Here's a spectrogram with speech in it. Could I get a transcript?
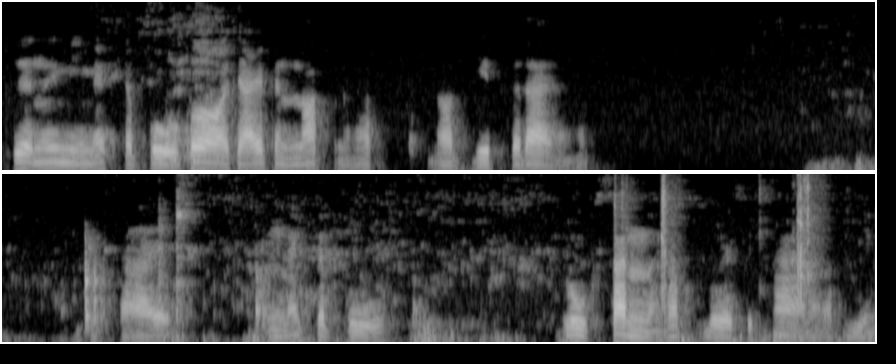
เพื่อนๆไม่มีแม็กตะปูก็ใช้เป็นน็อตนะครับน็อตยึดก็ได้นะครับ ใช้เป็นแม็กตะปู ลูกสั้นนะครับ เบอร์สิบห้านะครับยิง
